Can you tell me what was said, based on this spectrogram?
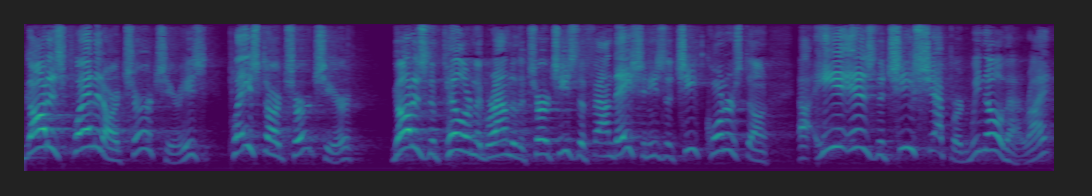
God has planted our church here. He's placed our church here. God is the pillar and the ground of the church. He's the foundation. He's the chief cornerstone. Uh, he is the chief shepherd. We know that, right?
